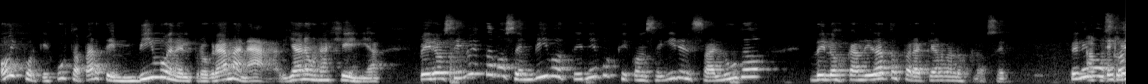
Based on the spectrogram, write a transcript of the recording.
hoy porque justo aparte en vivo en el programa, nada, Diana una genia. Pero si no estamos en vivo, tenemos que conseguir el saludo de los candidatos para que ardan los closets. Tenemos Es que yo les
